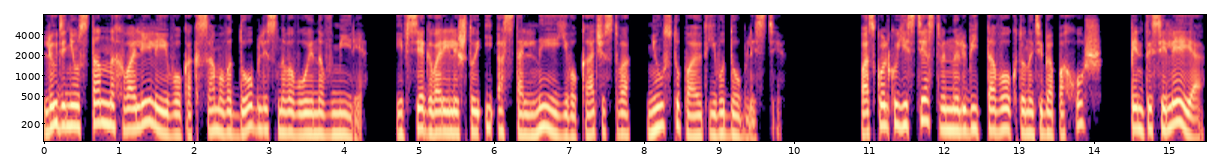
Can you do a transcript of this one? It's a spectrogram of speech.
Люди неустанно хвалили его как самого доблестного воина в мире, и все говорили, что и остальные его качества не уступают его доблести. Поскольку естественно любить того, кто на тебя похож, Пентеселея,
